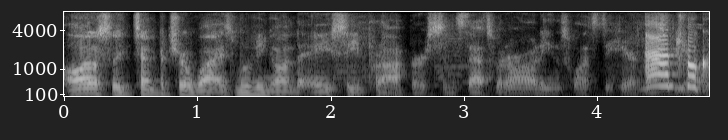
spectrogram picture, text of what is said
Honestly, temperature wise, moving on to AC proper, since that's what our audience wants to hear. let's be honest.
